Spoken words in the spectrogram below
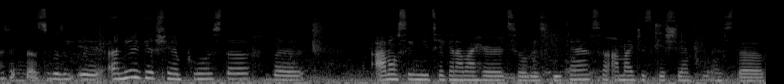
I think that's really it. I need to get shampoo and stuff, but I don't see me taking out my hair till this weekend, so I might just get shampoo and stuff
